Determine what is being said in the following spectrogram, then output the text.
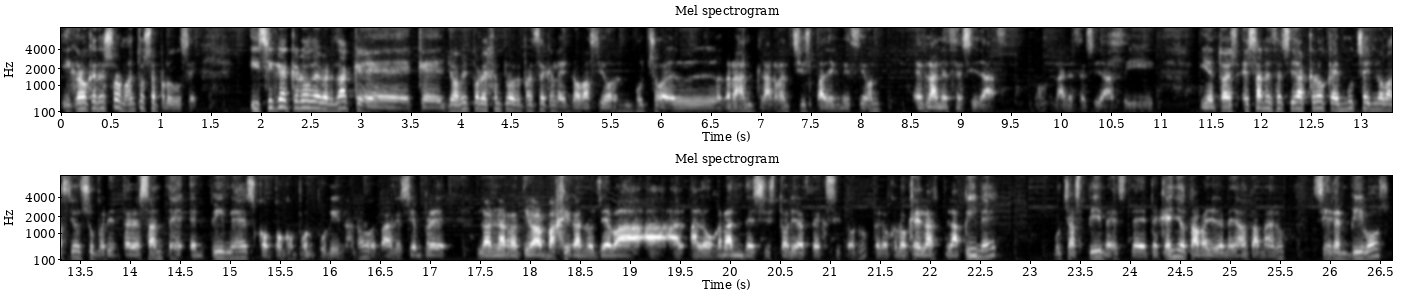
y creo que en esos momentos se produce. Y sí que creo de verdad que, que, yo a mí, por ejemplo, me parece que la innovación, mucho el gran, la gran chispa de ignición es la necesidad, la necesidad. Y, y entonces esa necesidad creo que hay mucha innovación súper interesante en pymes con poco purpurina, ¿no? Lo que siempre la narrativa mágica nos lleva a, a, los grandes historias de éxito, ¿no? Pero creo que la, la, pyme, muchas pymes de pequeño tamaño y de mediano tamaño, siguen vivos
